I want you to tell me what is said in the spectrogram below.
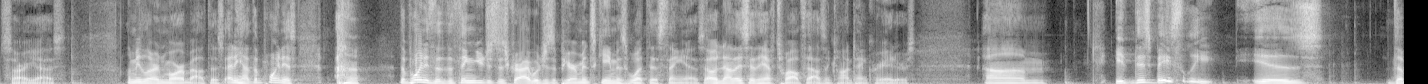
Sorry, guys. Let me learn more about this. Anyhow, the point is. The point is that the thing you just described, which is a pyramid scheme, is what this thing is. Oh, now they say they have twelve thousand content creators. Um, it this basically is the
